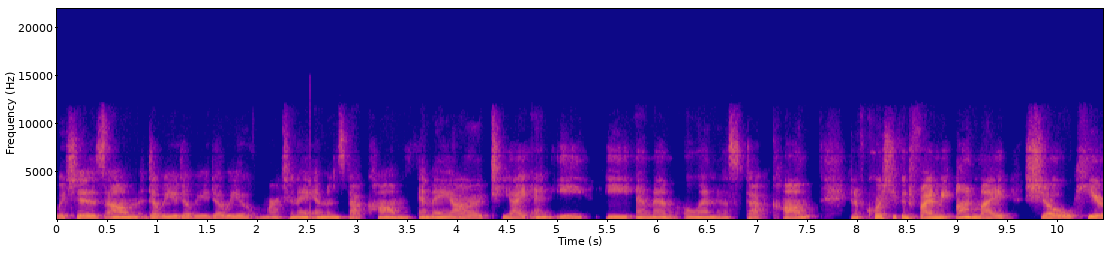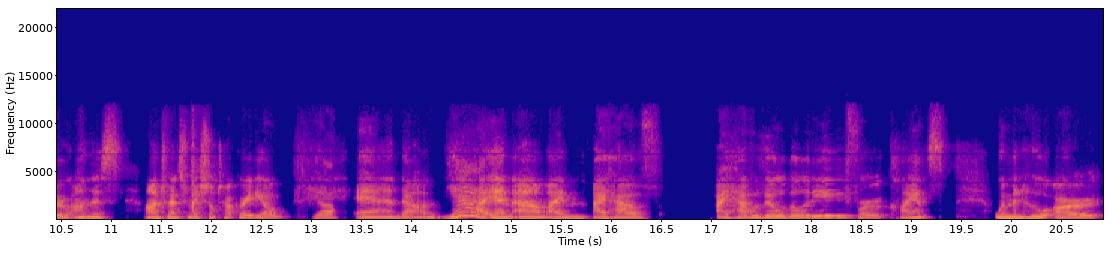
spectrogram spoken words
which is um, www.martineemmons.com, M A R T I N E E M M O N S.com. And of course, you can find me on my show here on this on Transformational Talk Radio. Yeah. And um, yeah, and um, I'm I have I have availability for clients, women who are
